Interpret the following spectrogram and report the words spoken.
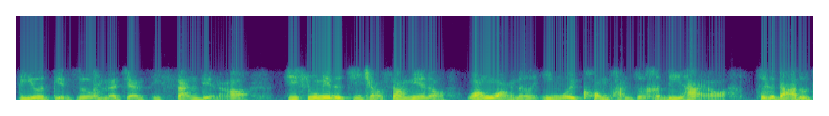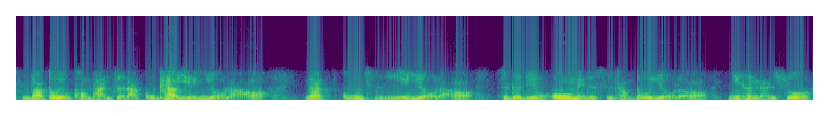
第二点之后，我们来讲第三点了啊。技术面的技巧上面呢，往往呢，因为控盘者很厉害啊，这个大家都知道，都有控盘者啦，股票也有了啊，那股指也有了啊，这个连欧美的市场都有了啊，你很难说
